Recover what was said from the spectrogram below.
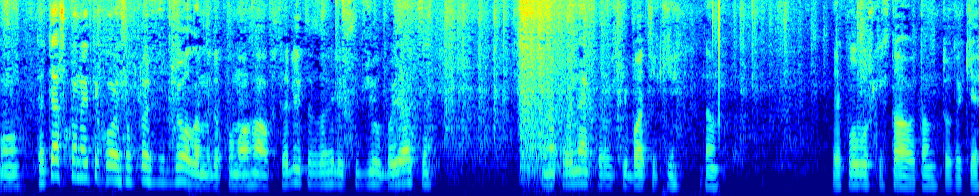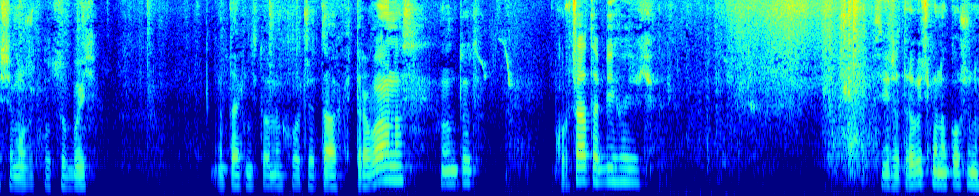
О. Та тяжко знайти когось, щоб хтось з бджолами допомагав. В селі взагалі всі бджіл бояться. На кажуть, хіба тільки там, як ловушки ставить, там, то таке ще можуть підсубити. А так ніхто не хоче. Так, трава у нас вон тут. Курчата бігають. Свіжа травичка накошена.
